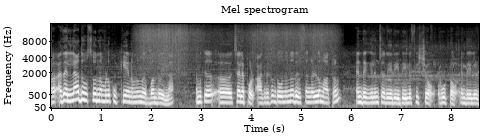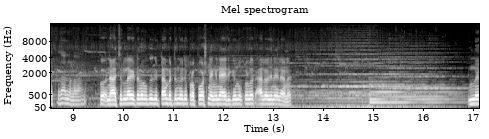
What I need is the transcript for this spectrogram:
ആഹ് അത് എല്ലാ ദിവസവും നമ്മൾ കുക്ക് ചെയ്യണമെന്ന് നിർബന്ധമില്ല. നമുക്ക് ചിലപ്പോൾ ആഗ്രഹം തോന്നുന്ന ദിവസങ്ങളിൽ മാത്രം എന്തെങ്കിലും ചെറിയ രീതിയിൽ ഫിഷോ റൂട്ടോ എന്തെങ്കിലും എടുക്കുക എന്നുള്ളതാണ്. ഇപ്പോൾ നാച്ചുറലായിട്ട് നമുക്ക് കിട്ടാൻ പറ്റുന്ന ഒരു പ്രൊപ്പോഷൻ എങ്ങനെയായിരിക്കും എന്നൊക്കെയുള്ള ഒരു ആലോചനയിലാണ്. ഇന്ന്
